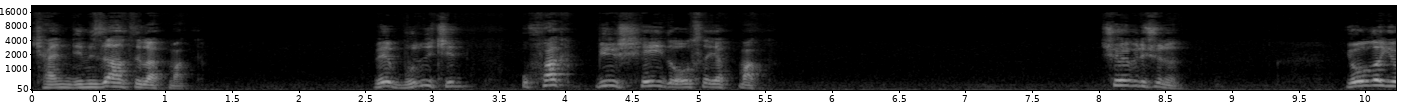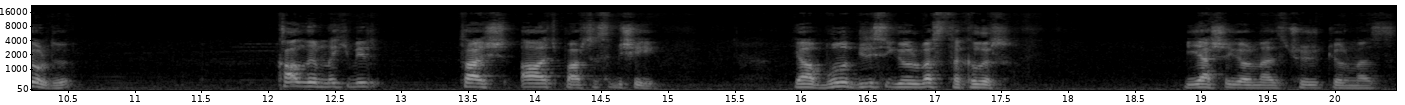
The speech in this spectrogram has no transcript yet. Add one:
kendimize hatırlatmak. Ve bunun için ufak bir şey de olsa yapmak. Şöyle bir düşünün. Yolda gördü. Kaldırımdaki bir taş, ağaç parçası bir şeyi. Ya bunu birisi görmez takılır. Bir yaşlı görmez, çocuk görmez.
